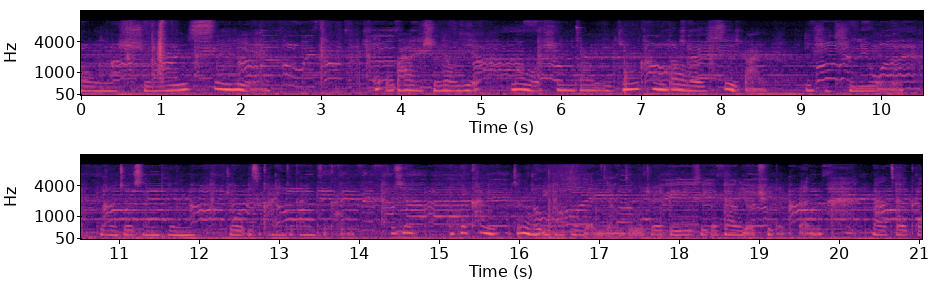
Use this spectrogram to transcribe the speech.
五十四页，哎，五百五十六页。那我现在已经看到了四百一十七页了，就是这三天就一直看，一直看，一直看，就是会看，真的会欲罢不能这样子。我觉得比利是一个非常有趣的人，那这个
